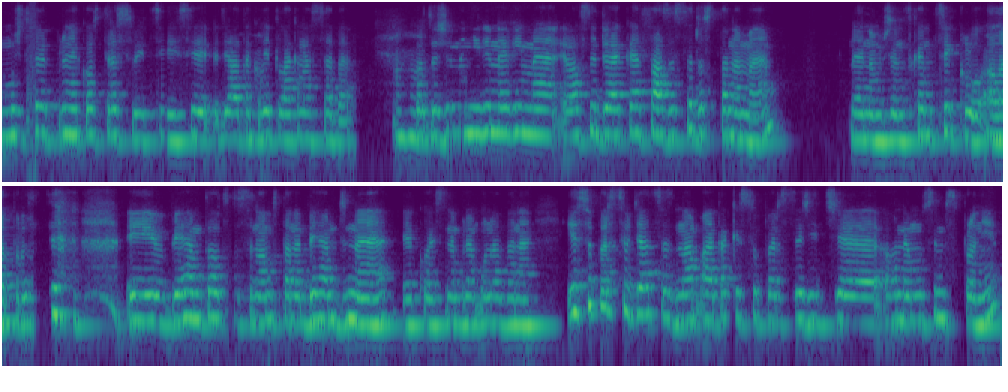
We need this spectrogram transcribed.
Může to být pro někoho stresující, si dělat takový tlak na sebe. Uh-huh. Protože my nikdy nevíme vlastně do jaké fáze se dostaneme, nejenom v ženském cyklu, uh-huh. ale prostě i během toho, co se nám stane během dne, jako jestli nebudeme unavené. Je super si udělat seznam, ale taky super si říct, že ho nemusím splnit,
